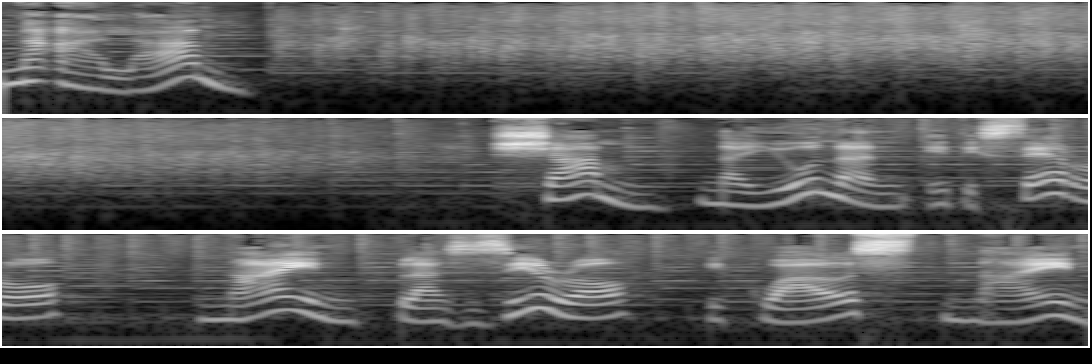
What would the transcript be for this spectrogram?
na alam. Siyam na yunan iti zero, 9 plus 0 equals 9.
